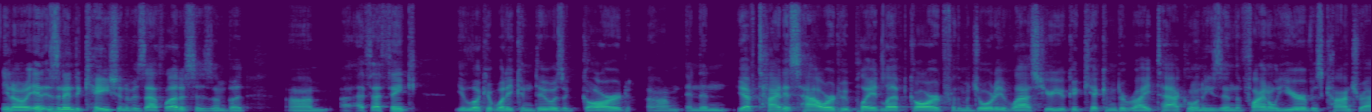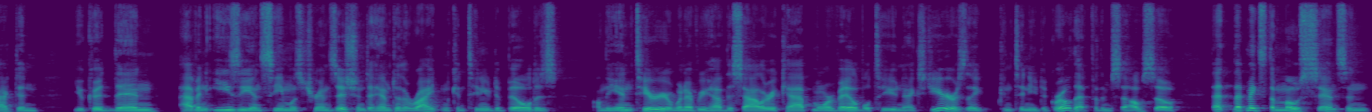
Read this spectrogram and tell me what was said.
you know is an indication of his athleticism. But um, I, I, think you look at what he can do as a guard, um, and then you have Tytus Howard, who played left guard for the majority of last year. You could kick him to right tackle, and he's in the final year of his contract, and you could then have an easy and seamless transition to him to the right and continue to build his on the interior whenever you have the salary cap more available to you next year as they continue to grow that for themselves. So that that makes the most sense, and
